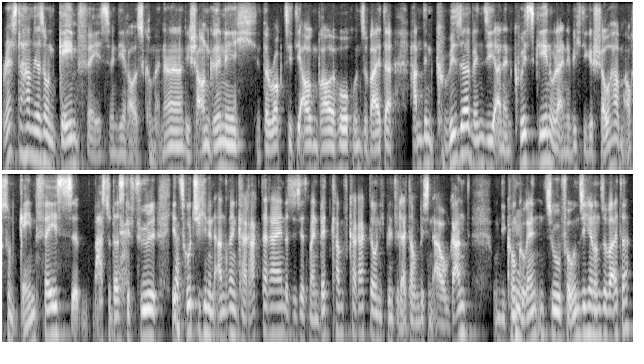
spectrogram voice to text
Wrestler haben ja so ein Game-Face, wenn die rauskommen. Ne? Die schauen grimmig, The Rock zieht die Augenbraue hoch und so weiter. Haben den Quizzer, wenn sie an einen Quiz gehen oder eine wichtige Show haben, auch so ein Game-Face? Hast du das Gefühl, jetzt rutsche ich in einen anderen Charakter rein? Das ist jetzt mein Wettkampfcharakter und ich bin vielleicht auch ein bisschen arrogant, um die Konkurrenten hm. zu verunsichern und so weiter?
